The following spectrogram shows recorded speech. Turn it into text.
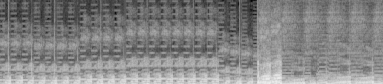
Oh, oh, oh,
